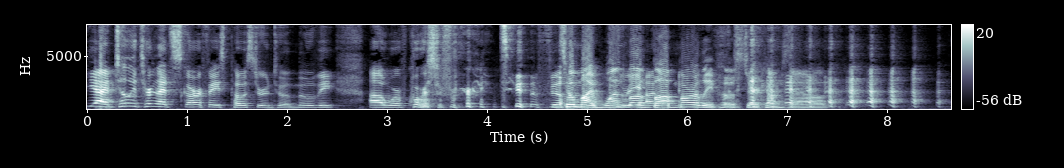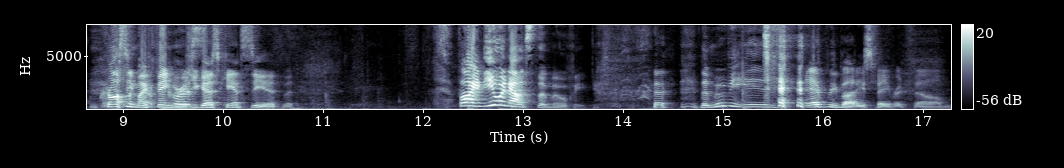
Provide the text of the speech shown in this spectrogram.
yeah, until they turn that Scarface poster into a movie, uh, we're of course referring to the film. Until my One Love Bob Marley poster comes out. Crossing my fingers. You guys can't see it, but Fine, you announce the movie. the movie is everybody's favorite film,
